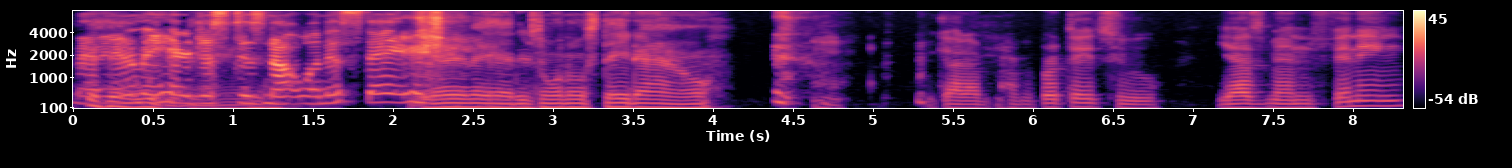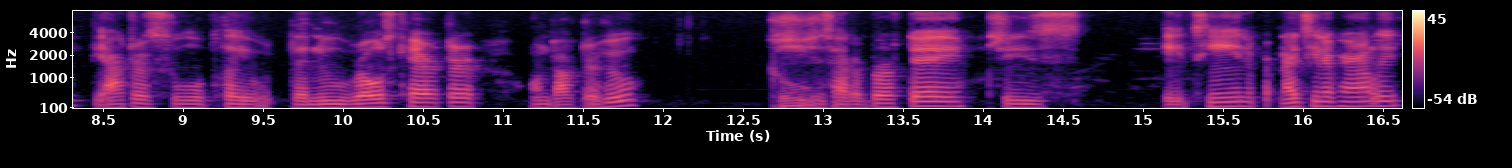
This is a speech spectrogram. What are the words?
That anime hair just does not want to stay. Yeah, they had this one on stay down. We got a happy birthday to Yasmin Finney, the actress who will play the new Rose character on Doctor Who. She just had a birthday. She's 18, 19 apparently.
